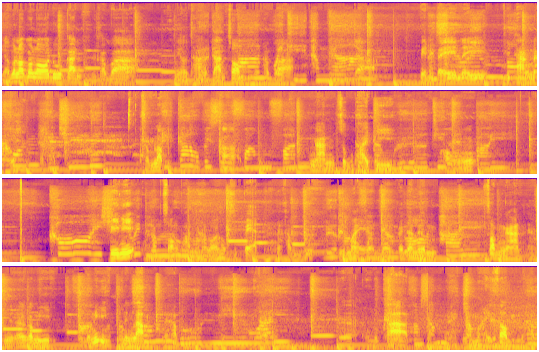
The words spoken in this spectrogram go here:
เดี๋ยวมาเรามารอดูกันนะครับว่าแนวทางการซ่อมนะครับว่าที่ทำงานจะเป็นไปในทิศทางไหนนะครับชีวิตสำหรับให้ก้าวไปสู่อ่าฝั่งฝันงานส่งท้ายปีเรือที่ของแล่นไปขอให้ปีนี้ชีวิตนะครับ 2568 นะครับ ปีใหม่เดี๋ยวก็จะเริ่มซ่อมงานนะครับแล้วก็มีตรงนี้อีกหนึ่งลำนะครับบุญมีไว้เอ่อ ลูกค้านำมาให้ซ่อมนะครับ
